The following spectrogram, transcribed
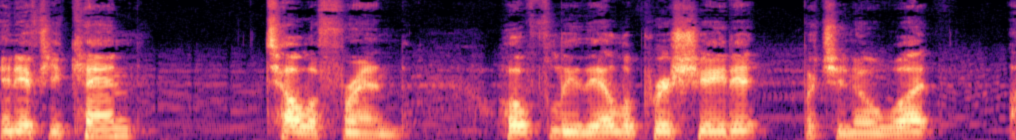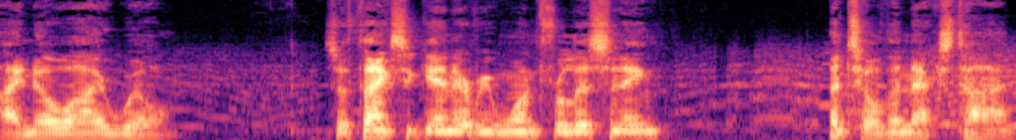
And if you can, tell a friend. Hopefully they'll appreciate it, but you know what? I know I will. So thanks again, everyone, for listening. Until the next time.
